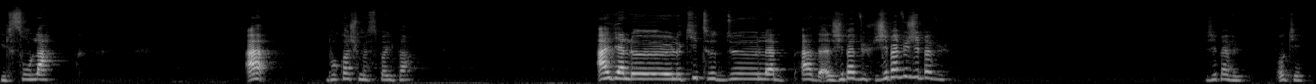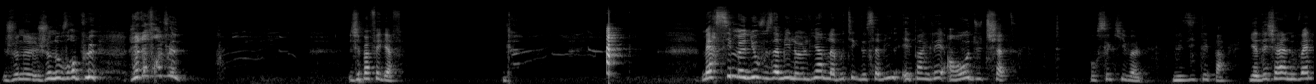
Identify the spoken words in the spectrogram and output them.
Ils sont là. Ah Pourquoi je me spoil pas? Ah, il y a le, le kit de la... Ah, j'ai pas vu, j'ai pas vu, j'ai pas vu. J'ai pas vu. Ok. Je je n'ouvre plus. Je n'ouvre plus. J'ai pas fait gaffe. Merci Menu vous a mis le lien de la boutique de Sabine épinglé en haut du chat. Pour ceux qui veulent. N'hésitez pas. Il y a déjà la nouvelle?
